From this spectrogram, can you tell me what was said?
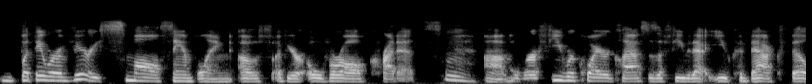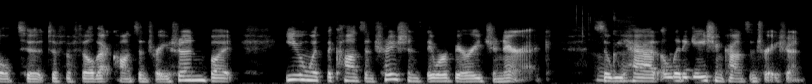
but they were a very small sampling of of your overall credits. Hmm. Um, there were a few required classes, a few that you could backfill to to fulfill that concentration, but even with the concentrations, they were very generic. So okay. we had a litigation concentration.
